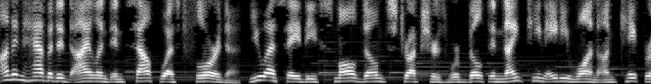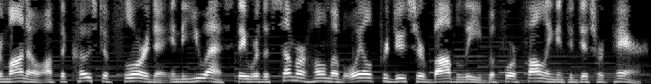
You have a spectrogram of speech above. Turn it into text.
Uninhabited island in southwest Florida, USA These small domed structures were built in 1981 on Cape Romano off the coast of Florida in the U.S. They were the summer home of oil producer Bob Lee before falling into disrepair.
